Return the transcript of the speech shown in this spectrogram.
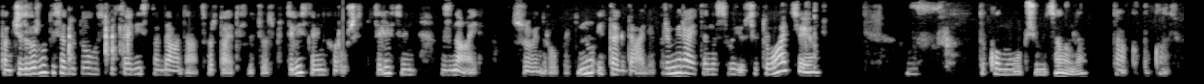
Там, чи звернутися до того спеціаліста, да, да, звертайтеся до цього спеціаліста, він хороший спеціаліст, він знає, що він робить. Ну і так далі. Приміряйте на свою ситуацію в такому в цілому, да? так, показую.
